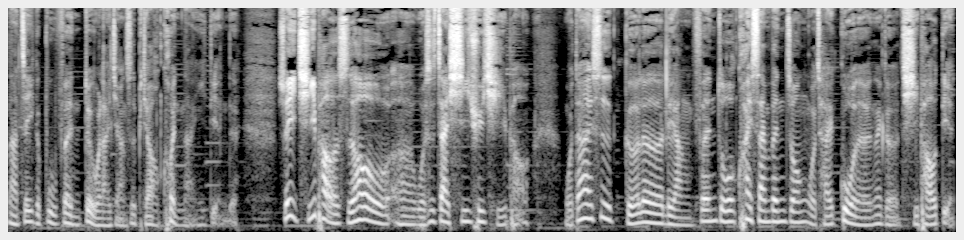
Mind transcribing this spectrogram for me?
那这个部分对我来讲是比较困难一点的。所以起跑的时候，呃，我是在西区起跑，我大概是隔了两分多，快三分钟，我才过了那个起跑点。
